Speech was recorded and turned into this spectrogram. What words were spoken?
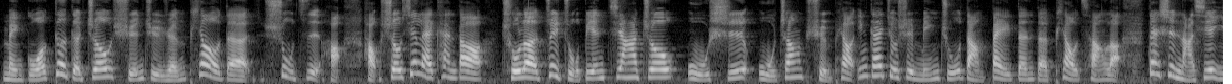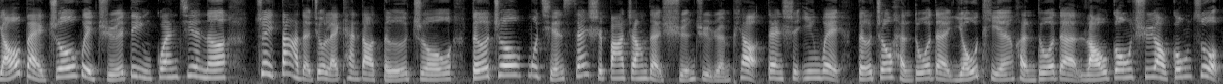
美国各个州选举人票的数字。好，好，首先来看到除了最左边加州五十五张选票，应该就是民主党拜登的票仓了。但是哪些摇摆州会决定关键呢？最大的就来看到德州，德州目前三十八张的选举人票，但是因为德州很多的油田，很多的劳工需要工作，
